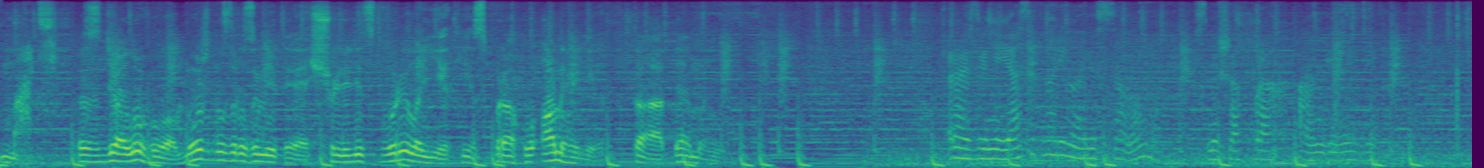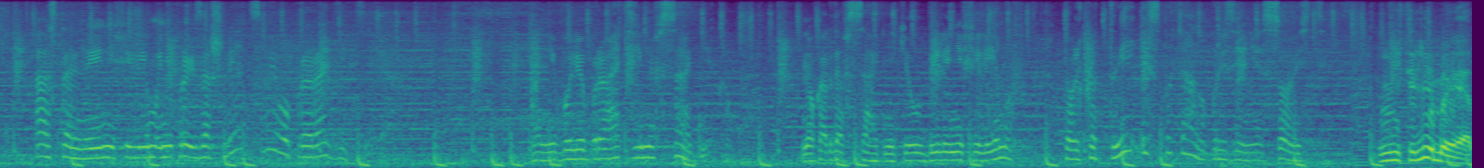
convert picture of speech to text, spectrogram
мать. З діалогу можна зрозуміти, що Ліліт створила їх із праху ангелів та демонів. Разве не я сотворила Авессалома, смешав прах ангела и демона? А остальные нефилимы не произошли от своего прародителя. Они были братьями всадников. Но когда всадники убили нефилимов, только ты испытал угрызение совести. Ніфіліми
